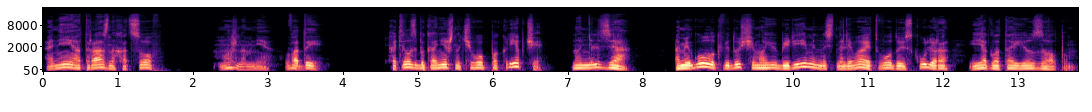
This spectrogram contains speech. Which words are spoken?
они от разных отцов. Можно мне воды? Хотелось бы, конечно, чего покрепче, но нельзя. Амиголог, ведущий мою беременность, наливает воду из кулера, и я глотаю ее залпом.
